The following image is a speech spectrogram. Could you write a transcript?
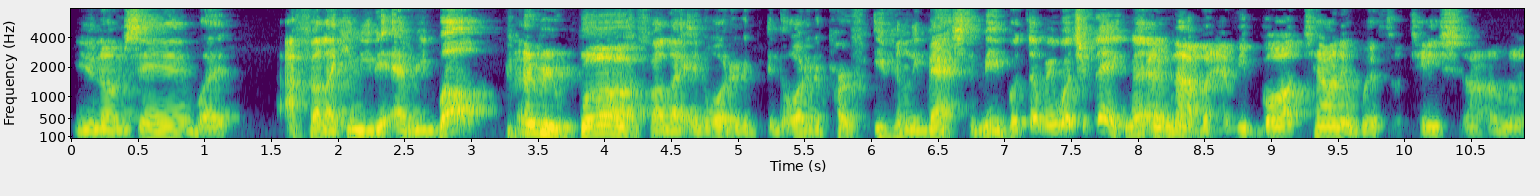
you know what I'm saying? But I felt like he needed every ball. Every ball. I felt like in order to in order to perf- evenly match to me. But I mean, what you think, man? Every, nah, but every ball counted with a case. Uh, um,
